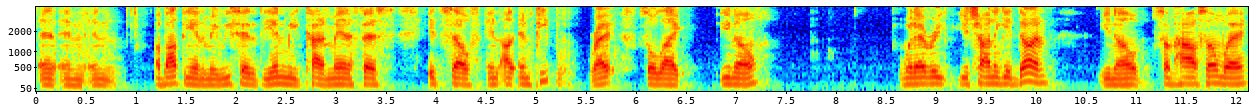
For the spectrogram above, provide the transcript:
And, and, and about the enemy, we say that the enemy kind of manifests itself in, uh, in people, right? So like, you know, whatever you're trying to get done, you know, somehow, some way,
